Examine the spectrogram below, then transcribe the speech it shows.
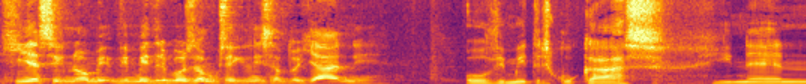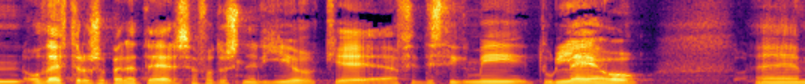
Χίλια συγγνώμη. Δημήτρη, μπορείς να μου ξεκινήσεις από το Γιάννη; Ο Δημήτρης Κουκάς είναι ο δεύτερος οπερατέρς σε αυτό το συνεργείο και αυτή τη στιγμή του λέω εμ,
